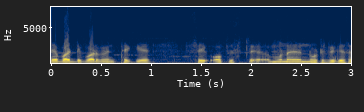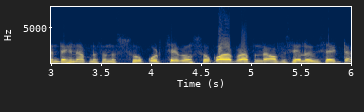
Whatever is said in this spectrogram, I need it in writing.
লেবার ডিপার্টমেন্ট থেকে সেই অফিসটা মানে নোটিফিকেশনটা এখানে আপনার সামনে শো করছে এবং শো করার পর আপনার অফিসিয়াল ওয়েবসাইটটা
